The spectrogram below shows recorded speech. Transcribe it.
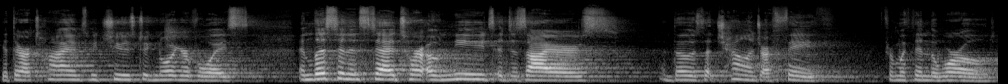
Yet there are times we choose to ignore your voice and listen instead to our own needs and desires and those that challenge our faith from within the world.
